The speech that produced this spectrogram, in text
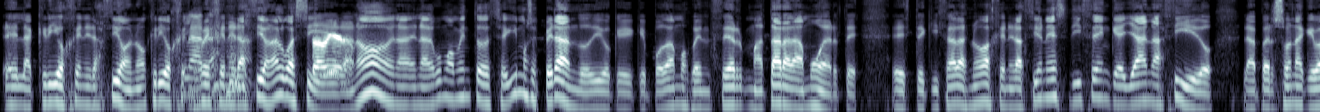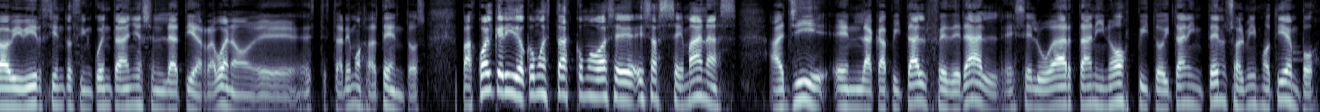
Eh, la criogeneración, ¿no? Crioregeneración, algo así era, ¿no? En, algún momento seguimos esperando, digo, que, podamos vencer, matar a la muerte. Este, quizá las nuevas generaciones dicen que ya ha nacido la persona que va a vivir 150 años en la Tierra. Bueno, eh, este, estaremos atentos. Pascual, querido, ¿cómo estás? ¿Cómo vas eh, esas semanas allí en la capital federal, ese lugar tan inhóspito y tan intenso al mismo tiempo?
